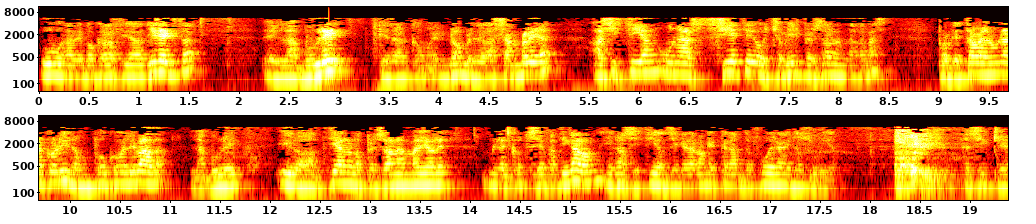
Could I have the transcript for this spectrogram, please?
hubo una democracia directa, en la Boulé, que era como el nombre de la asamblea, asistían unas 7 o 8 mil personas nada más, porque estaba en una colina un poco elevada, la Boulé, y los ancianos, las personas mayores, se fatigaban y no asistían, se quedaban esperando fuera y no subían. Así que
